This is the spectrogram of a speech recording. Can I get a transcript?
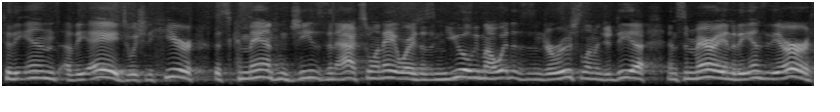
to the end of the age. We should hear this command from Jesus in Acts 1 8, where he says, And you will be my witnesses in Jerusalem and Judea and Samaria and to the ends of the earth.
